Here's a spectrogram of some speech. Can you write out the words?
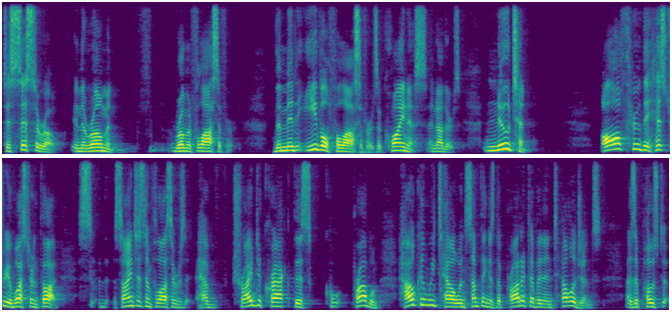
to Cicero in the Roman, Roman philosopher, the medieval philosophers, Aquinas and others, Newton, all through the history of Western thought, scientists and philosophers have tried to crack this problem. How can we tell when something is the product of an intelligence as opposed to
